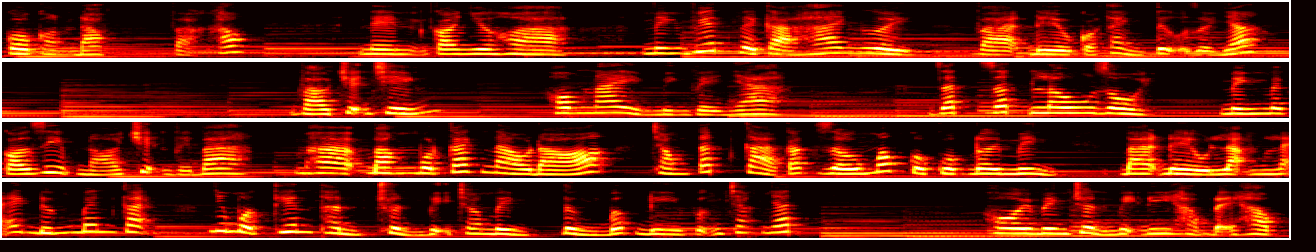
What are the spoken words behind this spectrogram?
Cô còn đọc và khóc. Nên coi như hòa, mình viết về cả hai người và đều có thành tựu rồi nhé. Vào chuyện chính, hôm nay mình về nhà. Rất rất lâu rồi, mình mới có dịp nói chuyện với ba mà bằng một cách nào đó, trong tất cả các dấu mốc của cuộc đời mình, bà đều lặng lẽ đứng bên cạnh như một thiên thần chuẩn bị cho mình từng bước đi vững chắc nhất. Hồi mình chuẩn bị đi học đại học,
